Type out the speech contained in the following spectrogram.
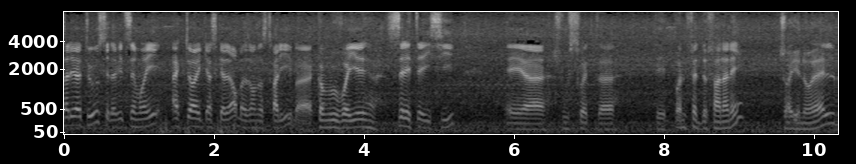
Salut à tous, c'est David Semry, acteur et cascadeur basé en Australie. Bah, comme vous voyez, c'est l'été ici et euh, je vous souhaite euh, des bonnes fêtes de fin d'année, joyeux Noël,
